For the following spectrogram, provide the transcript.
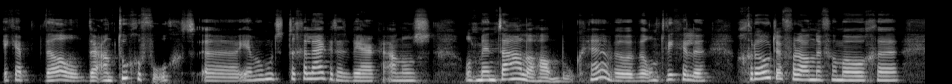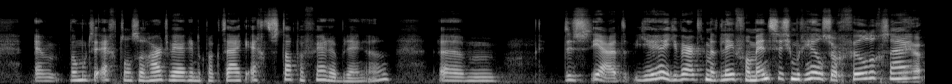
ik heb wel daaraan toegevoegd, uh, ja, we moeten tegelijkertijd werken aan ons, ons mentale handboek. Hè? We, we ontwikkelen groter verandervermogen en we moeten echt onze hardwerkende praktijk echt stappen verder brengen. Um, dus ja, je, je werkt met het leven van mensen, dus je moet heel zorgvuldig zijn. Ja.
